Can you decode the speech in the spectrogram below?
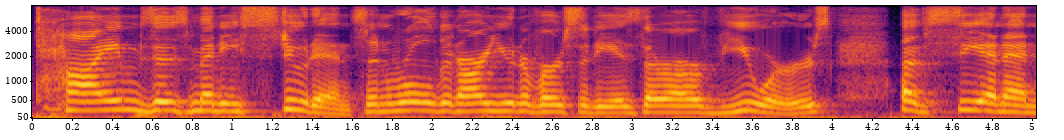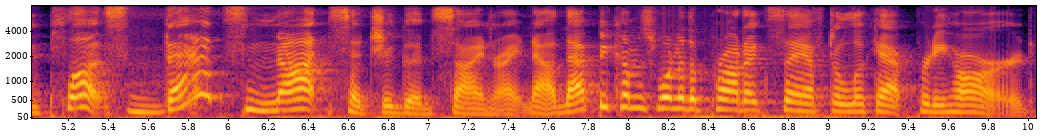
times as many students enrolled in our university as there are viewers of cnn plus. That's not such a good sign right now. That becomes one of the products they have to look at pretty hard.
